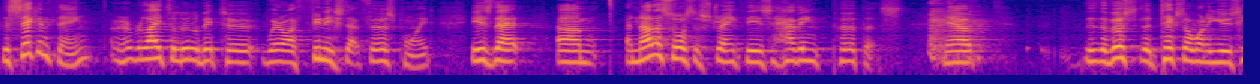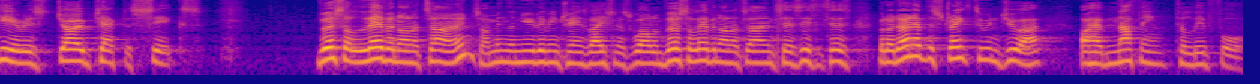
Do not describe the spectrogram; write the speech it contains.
The second thing, and it relates a little bit to where I finished that first point, is that um, another source of strength is having purpose. Now, the, the verse, the text I want to use here is Job chapter 6, verse 11 on its own. So I'm in the New Living Translation as well. And verse 11 on its own says this it says, But I don't have the strength to endure, I have nothing to live for.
